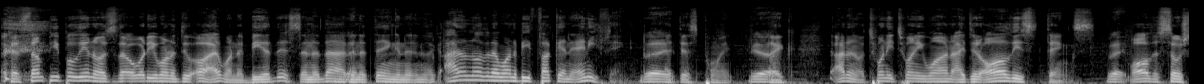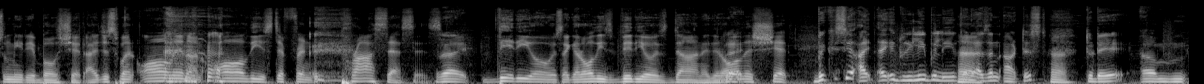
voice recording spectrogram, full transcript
Because some people you know it's like, oh what do you want to do? Oh i want to be a this and a that and a thing and, and like i don't know that i want to be fucking anything Right. at this point. Yeah. like i don't know 2021 i did all these things. Right. all the social media bullshit. I just went all in on all these different processes. Right. videos. I got all these videos done. I did all this shit. Because yeah, I, I really believe that as an artist Huh. today, um,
